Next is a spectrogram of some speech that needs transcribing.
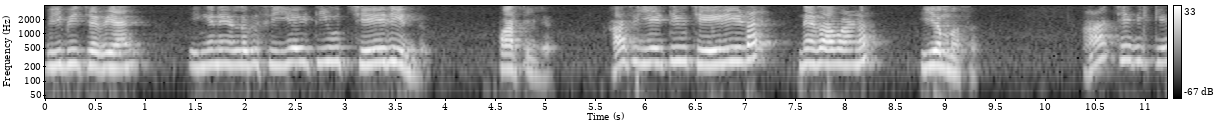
V B Cherian ഇങ്ങനെയുള്ളൊരു സി ഐ ടി യു ചേരിയുണ്ട് പാർട്ടിയിൽ ആ സി ഐ ടി യു ചേരിയുടെ നേതാവാണ് ഇ എം എസ് ആ ചേരിക്ക്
